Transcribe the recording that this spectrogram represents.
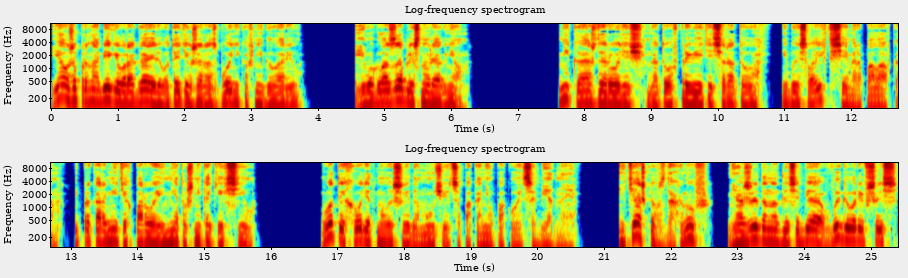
Я уже про набеги врага или вот этих же разбойников не говорю. И его глаза блеснули огнем. Не каждый родич готов приветить сироту, ибо и своих-то семеро по лавкам, и прокормить их порой нет уж никаких сил. Вот и ходят малыши да мучаются, пока не упокоятся бедные. И тяжко вздохнув, неожиданно для себя выговорившись,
